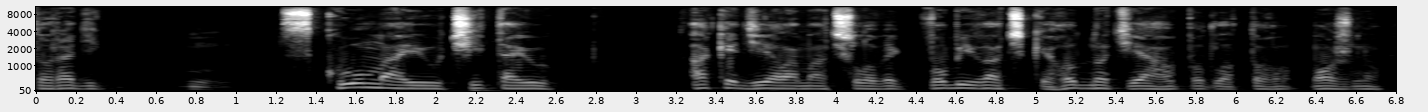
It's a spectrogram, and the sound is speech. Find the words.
to radi skúmajú, čítajú, aké diela má človek v obývačke, hodnotia ho podľa toho, možno,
